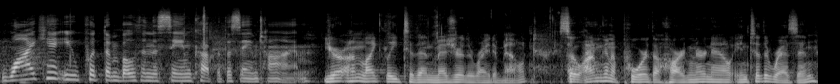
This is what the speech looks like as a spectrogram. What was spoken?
why can't you put them both in the same cup at the same time? You're unlikely to then measure the right amount. So okay. I'm gonna pour the hardener now into the resin.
